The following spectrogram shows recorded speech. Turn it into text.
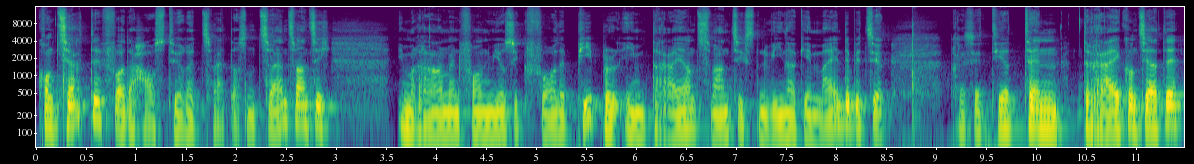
Konzerte vor der Haustüre 2022 im Rahmen von Music for the People im 23. Wiener Gemeindebezirk präsentierten drei Konzerte,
